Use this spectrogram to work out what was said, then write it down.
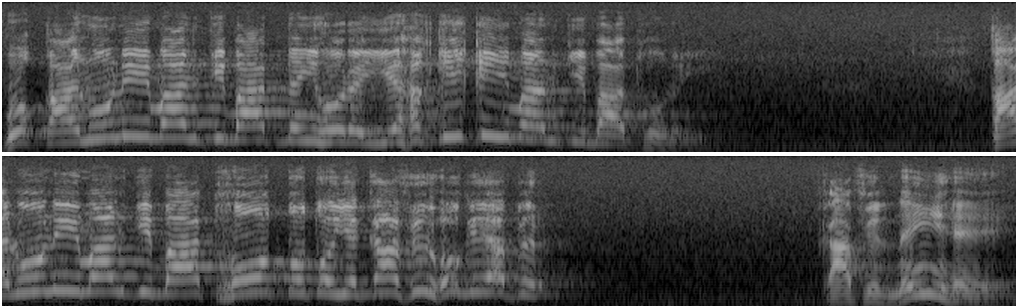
وہ قانونی ایمان کی بات نہیں ہو رہی، یہ حقیقی ایمان کی بات ہو رہی۔ قانونی ایمان کی بات ہو تو تو یہ کافر ہو گیا پھر۔ کافر نہیں ہے۔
